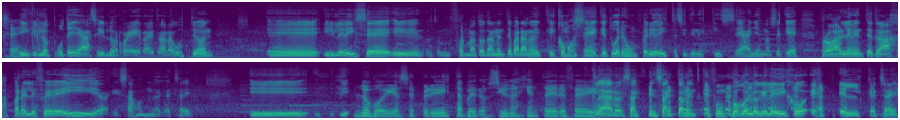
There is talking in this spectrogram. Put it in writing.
Sí. Y que lo putea así, lo reta y toda la cuestión. eh, y le dice y, de forma totalmente paranoica, ¿y cómo sé que tú eres un periodista si tienes 15 años, no sé qué? Probablemente trabajas para el FBI, esa onda, ¿cachai? Y, y- No podía ser periodista, pero sí un agente del FBI. claro, exact- exactamente, que fue un poco lo que le dijo es- él, ¿cachai?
